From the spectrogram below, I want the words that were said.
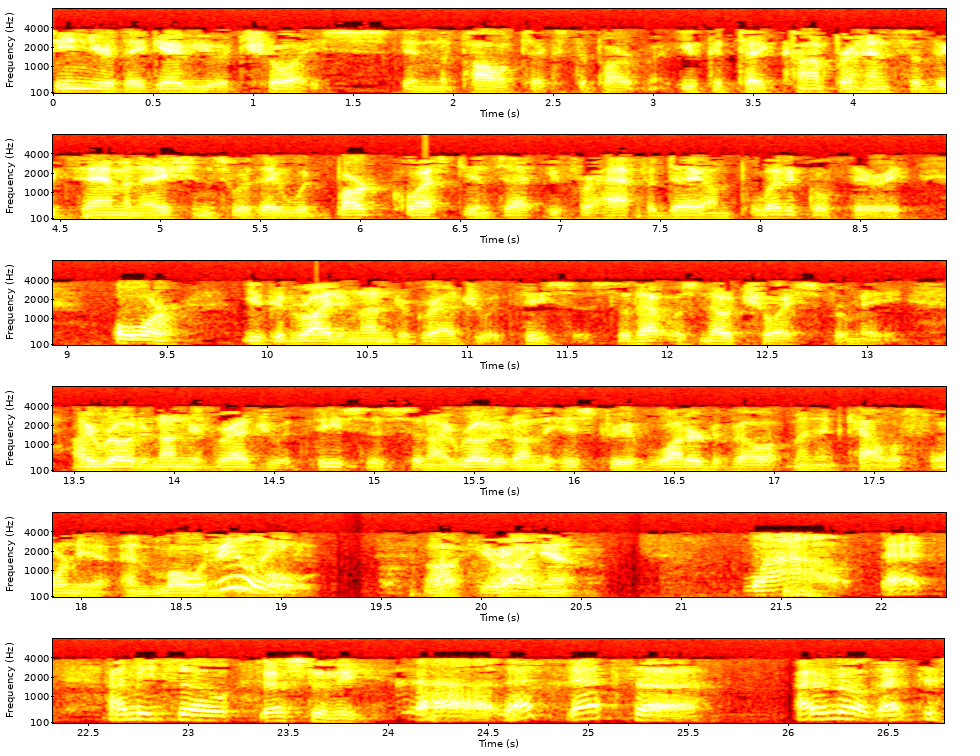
senior, they gave you a choice in the politics department. You could take comprehensive examinations where they would bark questions at you for half a day on political theory, or you could write an undergraduate thesis. So that was no choice for me. I wrote an undergraduate thesis, and I wrote it on the history of water development in California, and lo and Really? behold, uh, here I am. Wow, that I mean, so destiny. Uh, that that's uh, I don't know. That just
